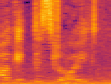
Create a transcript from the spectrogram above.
Target destroyed.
